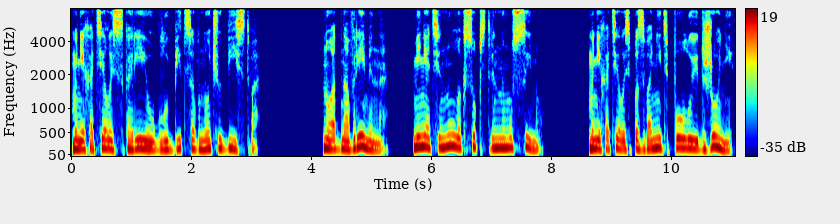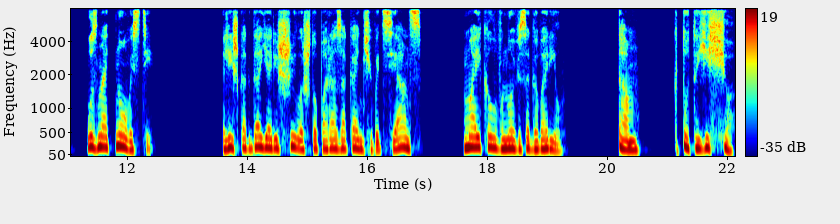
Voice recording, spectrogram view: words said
Мне хотелось скорее углубиться в ночь убийства. Но одновременно меня тянуло к собственному сыну. Мне хотелось позвонить Полу и Джонни, узнать новости. Лишь когда я решила, что пора заканчивать сеанс, Майкл вновь заговорил. Там кто-то еще.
